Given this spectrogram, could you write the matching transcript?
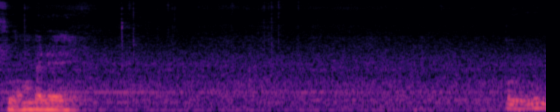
สวมไปเลยปุ๊บ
